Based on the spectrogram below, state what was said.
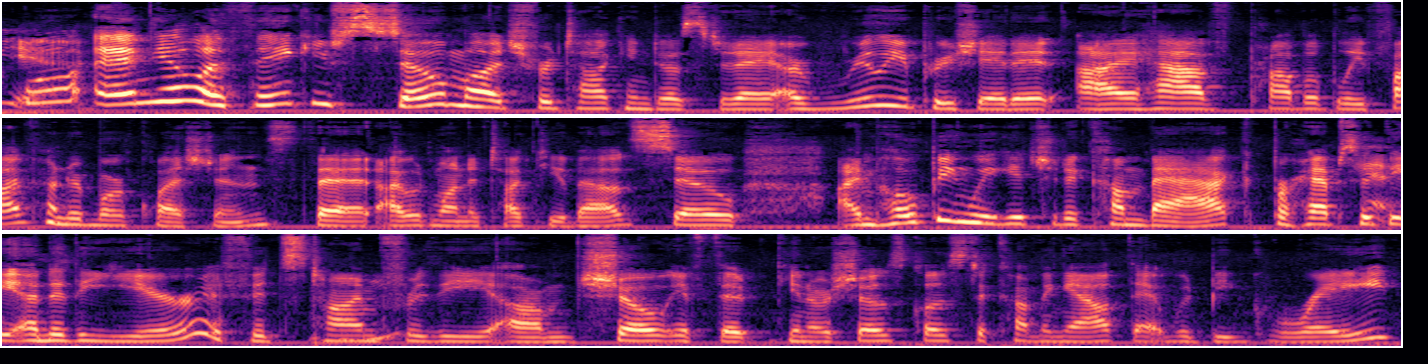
Yeah. Well, Aniela, thank you so much for talking to us today. I really appreciate it. I have probably 500 more questions that I would want to talk to you about. So I'm hoping we get you to come back, perhaps at the end of the year, if it's time for the um, show. If the you know show's close to coming out, that would be great.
